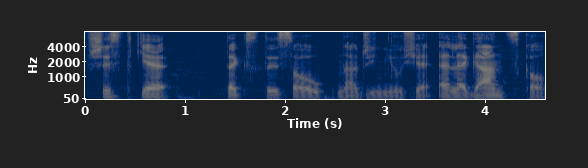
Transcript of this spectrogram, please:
wszystkie teksty są na Geniusie elegancko.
